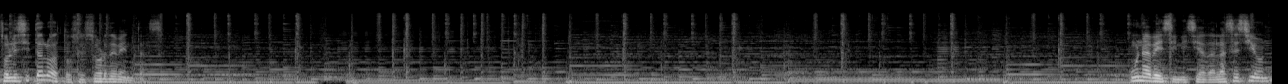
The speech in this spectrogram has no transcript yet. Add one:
solicítalo a tu asesor de ventas. Una vez iniciada la sesión,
